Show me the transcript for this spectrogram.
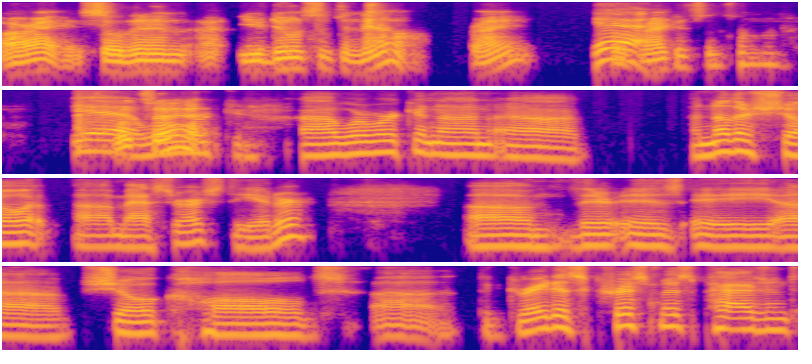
All right. So then uh, you're doing something now, right? Yeah, practicing something. Yeah, What's we're that? working. Uh, we're working on uh, another show at uh, Master Arts Theater. Um, there is a uh, show called uh, "The Greatest Christmas Pageant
